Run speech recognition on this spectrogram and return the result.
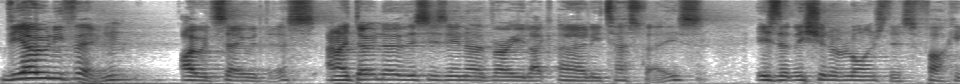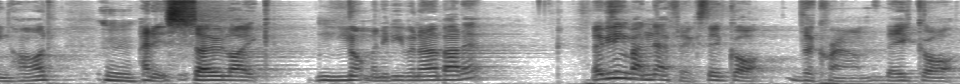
the only thing I would say with this, and I don't know this is in a very like early test phase, is that they should have launched this fucking hard, Mm. and it's so like not many people know about it. Like, if you think about Netflix, they've got The Crown, they've got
